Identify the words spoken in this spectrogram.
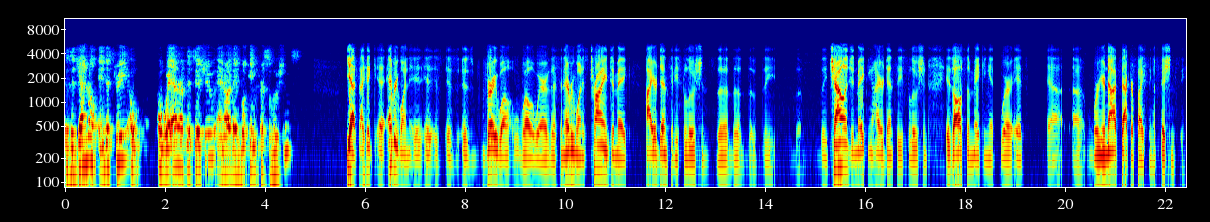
is the general industry aware of this issue and are they looking for solutions? Yes, I think uh, everyone is, is, is very well, well aware of this and everyone is trying to make higher density solutions. The, the, the, the, the, the challenge in making a higher density solution is also making it where it's uh, uh, where you're not sacrificing efficiency.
